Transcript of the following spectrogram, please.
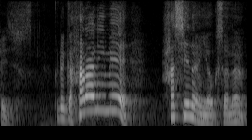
해주셨어요. 그러니까 하나님의 하시는 역사는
